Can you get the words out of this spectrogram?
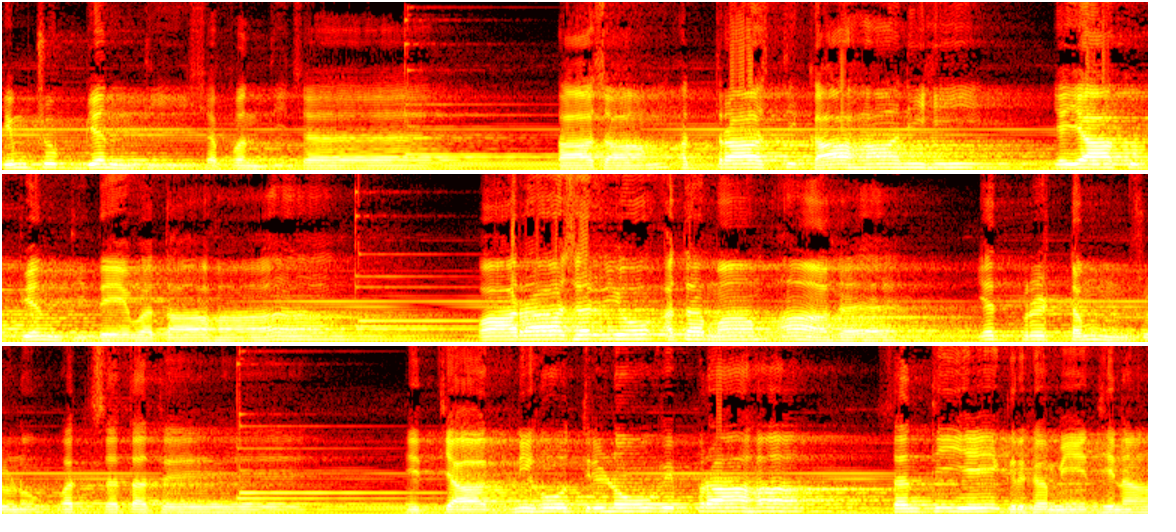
किं शुभ्यन्ति शपन्ति च? तासाम् अत्रास्ति का हानिः? यया कुप्यन्ति देवताः। पाराशर्यो अत माम् आह यत्पृष्टं शृणु वत्स तत्। नित्याग्निहोत्रिणो विप्राः सन्ति ये गृहमेधिनः।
